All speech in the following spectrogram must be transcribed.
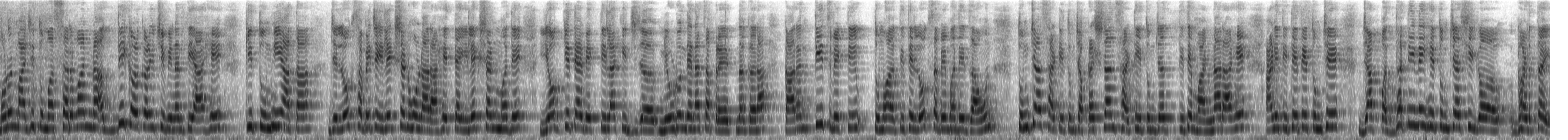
म्हणून माझी तुम्हा सर्वांना अगदी कळकळीची विनंती आहे की तुम्ही आता जे लोकसभेचे इलेक्शन होणार आहेत त्या इलेक्शनमध्ये योग्य त्या व्यक्तीला की ज निवडून देण्याचा प्रयत्न करा. कारण तीच व्यक्ती तुम्हा तिथे लोकसभेमध्ये जाऊन तुमच्यासाठी तुमच्या प्रश्नांसाठी तुमच्या तिथे मांडणार आहे आणि तिथे ते तुमचे ज्या पद्धतीने हे तुमच्याशी ग घडतंय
